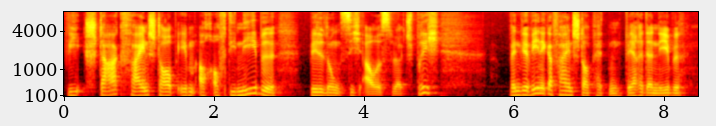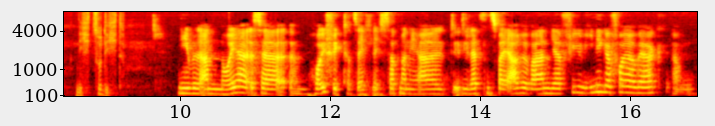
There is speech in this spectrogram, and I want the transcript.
wie stark Feinstaub eben auch auf die Nebelbildung sich auswirkt. Sprich, wenn wir weniger Feinstaub hätten, wäre der Nebel nicht so dicht. Nebel an Neujahr ist ja ähm, häufig tatsächlich. Das hat man ja, die, die, letzten zwei Jahre waren ja viel weniger Feuerwerk, ähm,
